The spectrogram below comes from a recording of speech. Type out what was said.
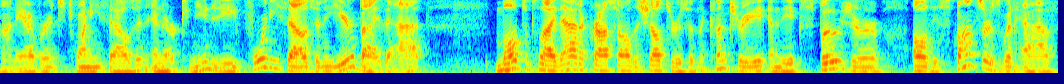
on average 20,000 in our community, 40,000 a year by that. Multiply that across all the shelters in the country and the exposure all the sponsors would have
